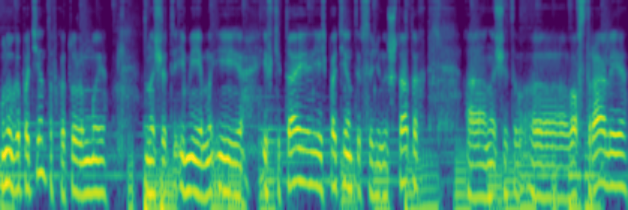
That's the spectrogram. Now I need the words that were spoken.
много патентов, которые мы значит, имеем и, и в Китае есть патенты, в Соединенных Штатах, а, значит, в Австралии,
